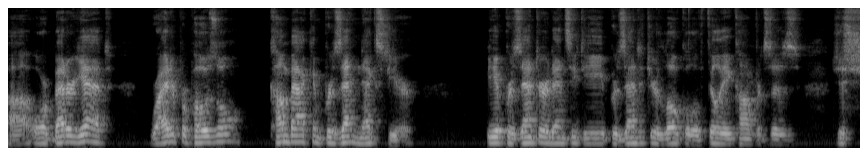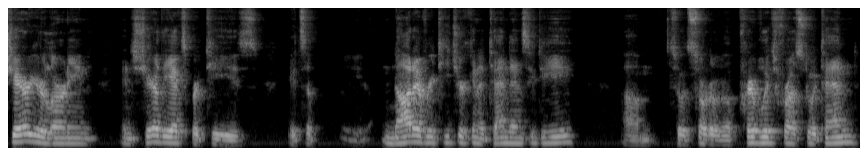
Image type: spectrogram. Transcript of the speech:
uh, or better yet, write a proposal, come back and present next year. Be a presenter at NCTE, present at your local affiliate conferences. Just share your learning and share the expertise. It's a not every teacher can attend NCTE, um, so it's sort of a privilege for us to attend.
